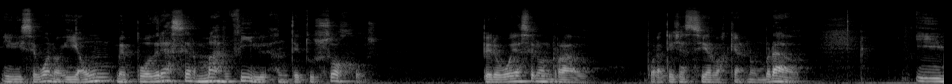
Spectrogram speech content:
y dice, bueno, y aún me podré hacer más vil ante tus ojos, pero voy a ser honrado por aquellas siervas que has nombrado. Y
